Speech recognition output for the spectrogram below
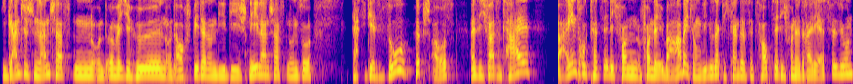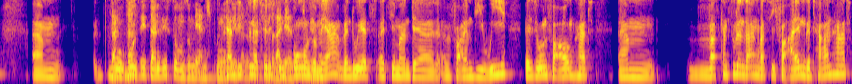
gigantischen Landschaften und irgendwelche Höhlen und auch später dann die, die Schneelandschaften und so, das sieht jetzt so hübsch aus. Also ich war total beeindruckt tatsächlich von, von der Überarbeitung. Wie gesagt, ich kannte das jetzt hauptsächlich von der 3DS-Version. Ähm, dann, wo, dann, siehst, dann siehst du umso mehr einen Sprung. Dann siehst du natürlich den Sprung umso mehr. Wenn du jetzt als jemand, der äh, vor allem die Wii-Version vor Augen hat, ähm, was kannst du denn sagen, was sich vor allem getan hat?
